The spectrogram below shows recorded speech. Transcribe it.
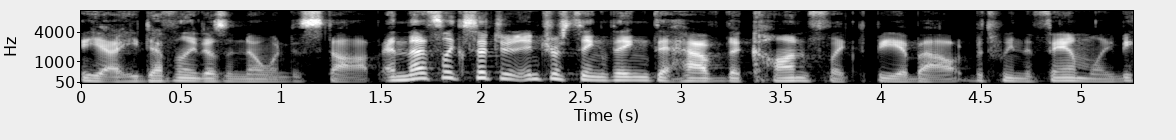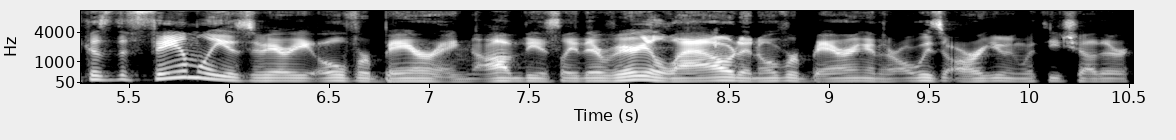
Yeah, he definitely doesn't know when to stop. And that's like such an interesting thing to have the conflict be about between the family because the family is very overbearing, obviously. They're very loud and overbearing and they're always arguing with each other,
